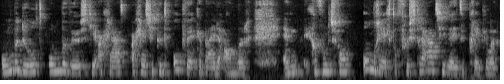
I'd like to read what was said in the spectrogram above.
onbedoeld, onbewust je agressie kunt opwekken bij de ander. En gevoelens van onrecht of frustratie weten prikkelen.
